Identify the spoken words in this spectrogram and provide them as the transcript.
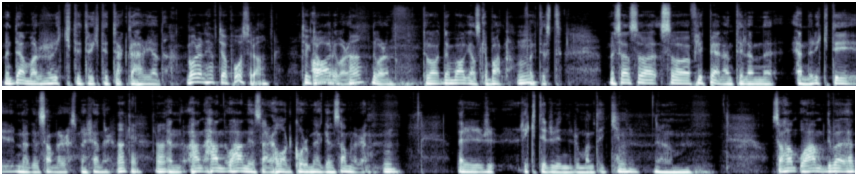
Men den var riktigt, riktigt jäkla härjad. Var den häftig att ha på sig då? Tyckte Ja, det var den. Ja. Det var den. Det var, den var ganska ball faktiskt. Men sen så, så flippade jag den till en, en riktig mögelsamlare som jag känner. Okej, ja. En, han, han, och han är så här hardcore mögelsamlare. Där är det riktig ruinromantik. Um, så han, och han, det var, han,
